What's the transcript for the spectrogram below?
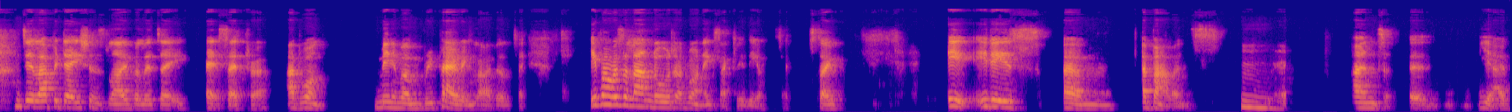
dilapidations liability, etc. I'd want minimum repairing liability. If I was a landlord, I'd want exactly the opposite. So it, it is um, a balance. Mm. And uh, yeah,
